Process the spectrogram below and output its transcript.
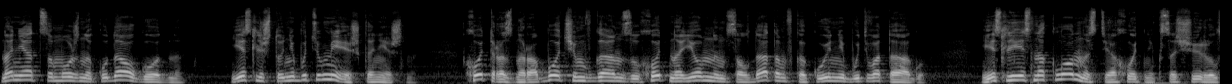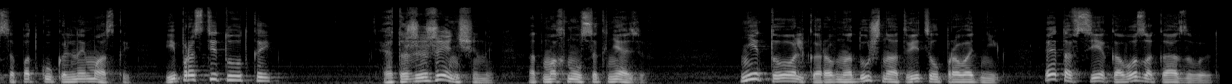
Наняться можно куда угодно. Если что-нибудь умеешь, конечно. Хоть разнорабочим в Ганзу, хоть наемным солдатом в какую-нибудь ватагу. Если есть наклонности, охотник сощурился под кукольной маской, и проституткой. «Это же женщины!» — отмахнулся Князев. «Не только», — равнодушно ответил проводник. «Это все, кого заказывают».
